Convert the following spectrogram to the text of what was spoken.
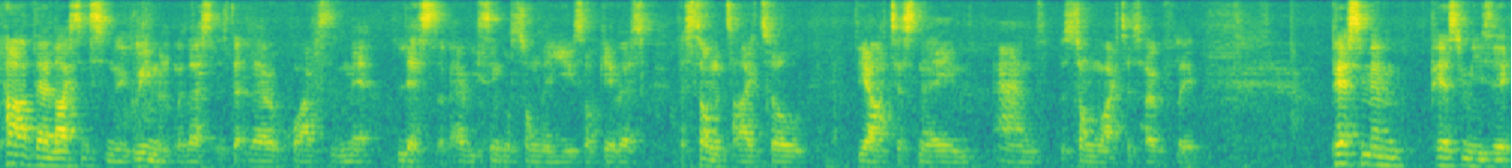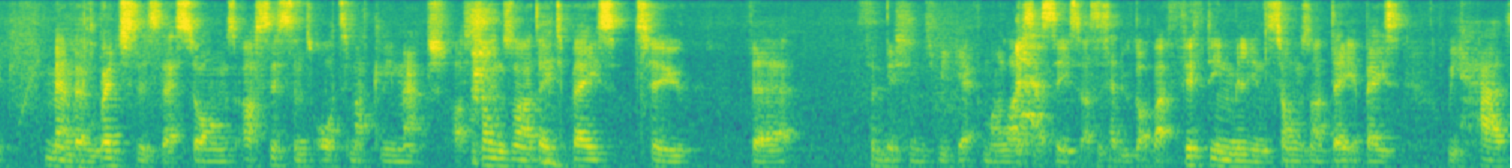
Part of their licensing agreement with us is that they're required to submit lists of every single song they use or give us the song title, the artist name, and the songwriters, hopefully. Pearson, mem PRS for Music member registers their songs, our systems automatically match our songs on our database to the submissions we get from our licensees. As I said, we've got about 15 million songs on our database. We had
